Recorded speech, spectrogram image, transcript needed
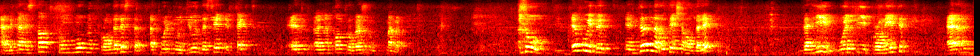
and I can start from movement from the distal. It will produce the same effect in, in a controversial manner. So if we did internal rotation of the leg, the heel will be pronated and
